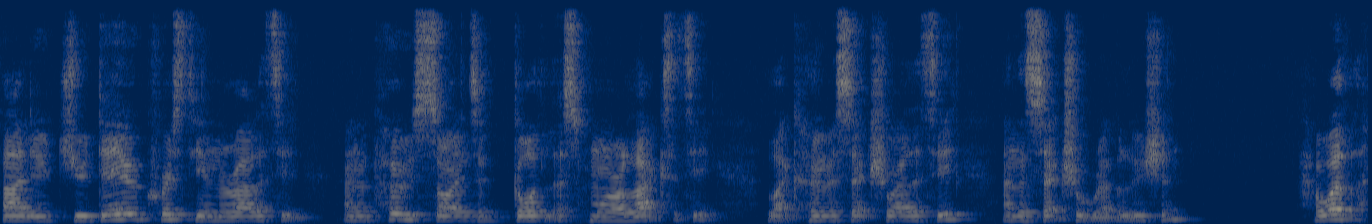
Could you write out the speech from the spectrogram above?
value Judeo Christian morality and oppose signs of godless moral laxity like homosexuality and the sexual revolution. However,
